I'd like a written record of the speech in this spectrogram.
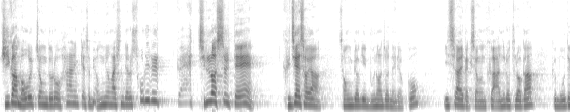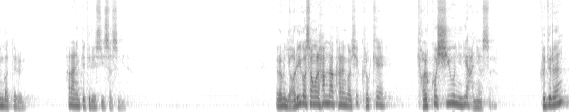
귀가 먹을 정도로 하나님께서 명령하신 대로 소리를 꽤 질렀을 때 그제서야 성벽이 무너져 내렸고 이스라엘 백성은 그 안으로 들어가 그 모든 것들을 하나님께 드릴 수 있었습니다. 여러분 여리고 성을 함락하는 것이 그렇게 결코 쉬운 일이 아니었어요. 그들은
